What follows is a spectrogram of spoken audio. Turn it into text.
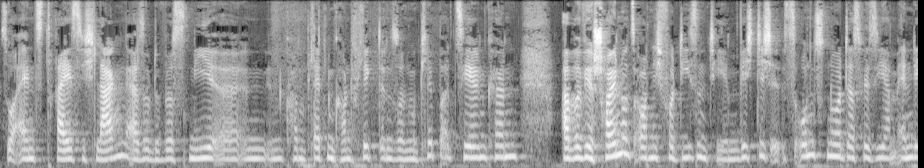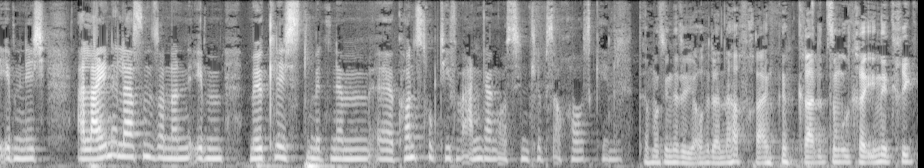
so 1,30 lang. Also du wirst nie äh, einen kompletten Konflikt in so einem Clip erzählen können. Aber wir scheuen uns auch nicht vor diesen Themen. Wichtig ist uns nur, dass wir sie am Ende eben nicht alleine lassen, sondern eben möglichst mit einem äh, konstruktiven Angang aus den Clips auch rausgehen. Da muss ich natürlich auch wieder nachfragen, gerade zum Ukraine-Krieg.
